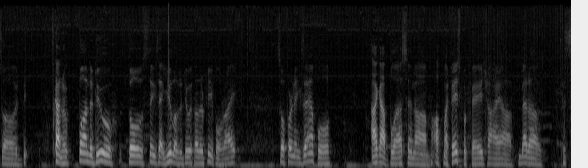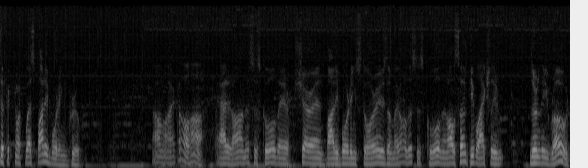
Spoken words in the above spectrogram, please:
so be, it's kind of fun to do those things that you love to do with other people, right? So, for an example, I got blessed and um, off my Facebook page, I uh, met a Pacific Northwest bodyboarding group. I'm like, oh, huh, added on. This is cool. They're sharing bodyboarding stories. I'm like, oh, this is cool. And then all of a sudden, people actually literally rode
